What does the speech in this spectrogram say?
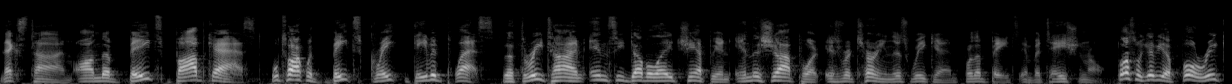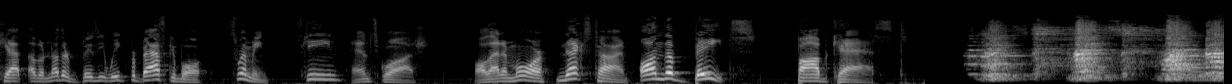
Next time on the Bates Bobcast, we'll talk with Bates great David Pless. The three time NCAA champion in the shot put is returning this weekend for the Bates Invitational. Plus, we'll give you a full recap of another busy week for basketball, swimming, skiing, and squash. All that and more next time on the Bates Bobcast. Bates, Bates, my my.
